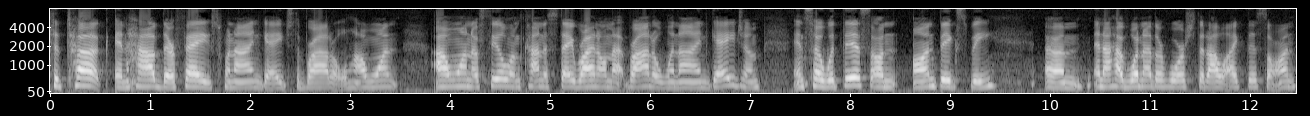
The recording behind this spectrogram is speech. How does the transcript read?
to tuck and hide their face when I engage the bridle. I want, I want to feel them kind of stay right on that bridle when I engage them. And so with this on, on Bigsby, um, and I have one other horse that I like this on,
